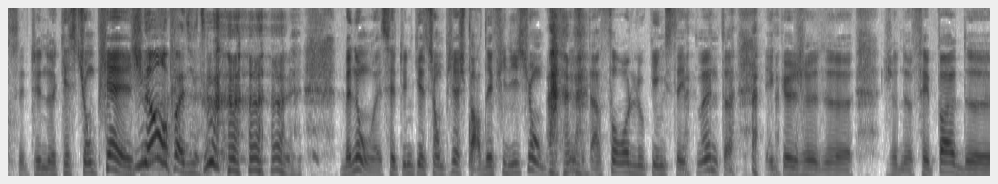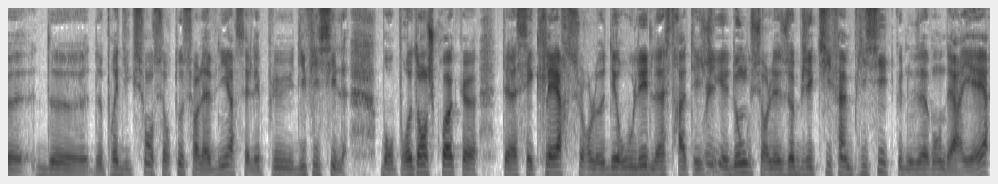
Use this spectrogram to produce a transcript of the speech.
c'est une question piège. Non, pas du tout. ben non, c'est une question piège par définition, c'est un forward-looking statement et que je ne, je ne fais pas de, de, de prédictions, surtout sur l'avenir, c'est les plus difficiles. Bon, pour autant, je crois que tu es assez clair sur le déroulé de la stratégie et donc sur les objectifs implicites que nous avons derrière,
